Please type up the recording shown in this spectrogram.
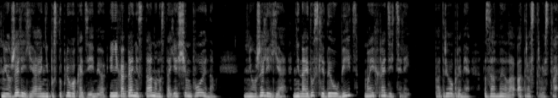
Неужели я не поступлю в академию и никогда не стану настоящим воином? Неужели я не найду следы убийц моих родителей? Под ребрами заныло от расстройства,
